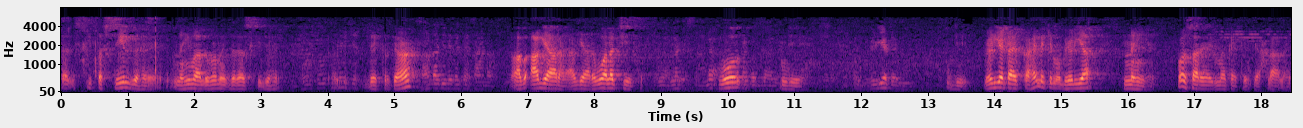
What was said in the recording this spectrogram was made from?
سر اس کی تفصیل جو ہے نہیں معلوم ہے ذرا اس کی جو ہے۔ دیکھ کر کے ہاں؟ اب آگے آ رہا ہے، آگے آ رہا ہے، وہ الگ چیز ہے۔ وہ جی۔ جی بھیڑیا ٹائپ کا ہے، لیکن وہ بھیڑیا نہیں ہے۔ بہت سارے اما کہتے ہیں کہ حلال ہے۔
